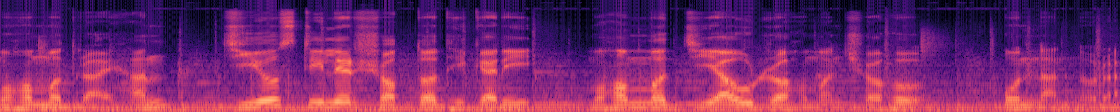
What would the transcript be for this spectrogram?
মোহাম্মদ রায়হান, জিও স্টিলের স্বত্বাধিকারী মোহাম্মদ জিয়াউর রহমান সহ অন্যান্যরা।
